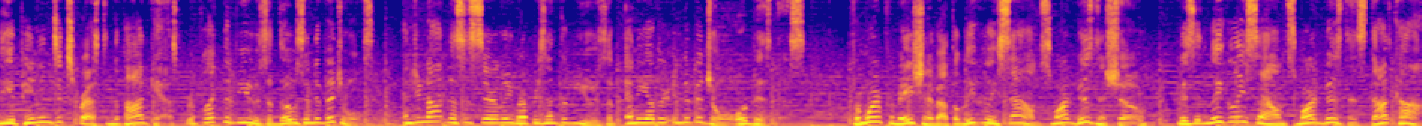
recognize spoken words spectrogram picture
The opinions expressed in the podcast reflect the views of those individuals and do not necessarily represent the views of any other individual or business. For more information about the Legally Sound Smart Business Show, visit legallysoundsmartbusiness.com.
